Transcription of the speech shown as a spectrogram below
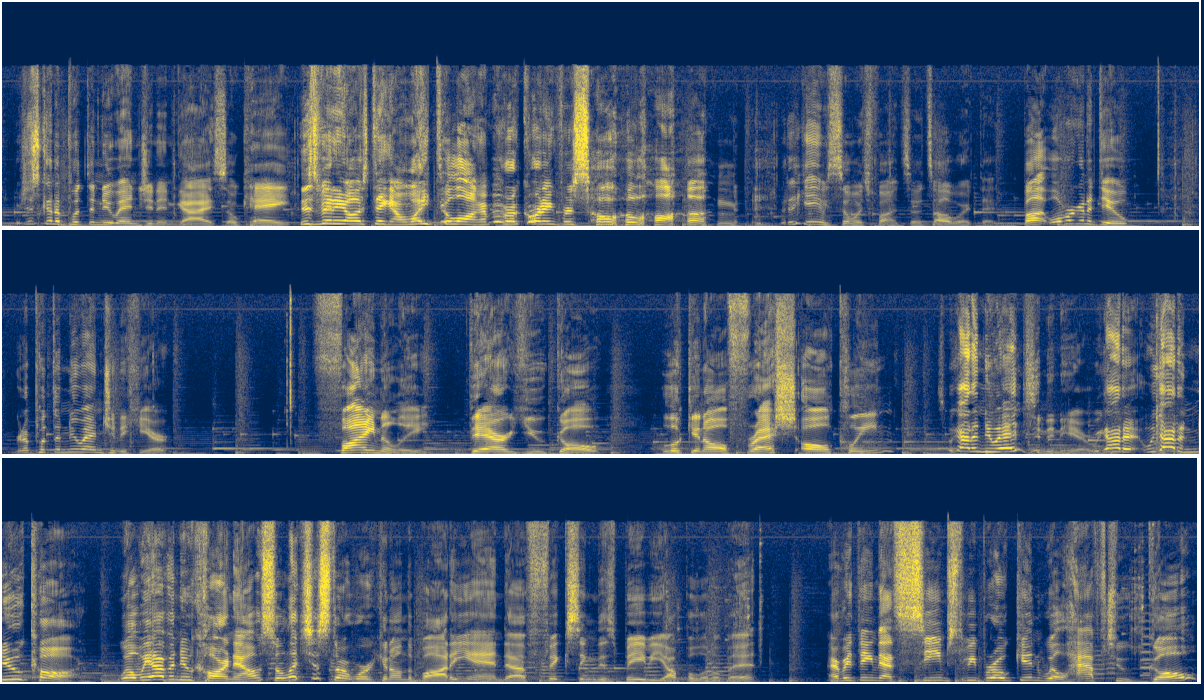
we're just gonna put the new engine in, guys. Okay. This video is taking way too long. I've been recording for so long. but the game is so much fun, so it's all worth it. But what we're gonna do, we're gonna put the new engine in here. Finally, there you go. Looking all fresh, all clean. So we got a new engine in here. We got a, we got a new car. Well, we have a new car now, so let's just start working on the body and uh, fixing this baby up a little bit. Everything that seems to be broken will have to go.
